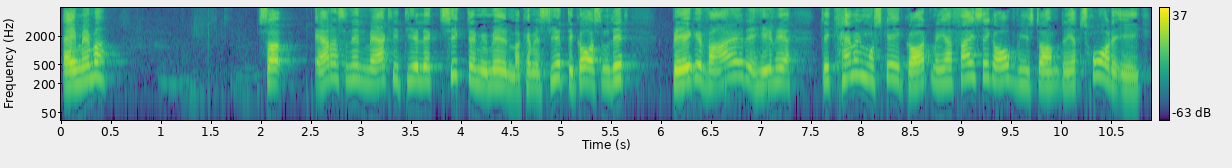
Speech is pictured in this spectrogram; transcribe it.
Er I med mig? Så er der sådan en mærkelig dialektik dem imellem, og kan man sige, at det går sådan lidt begge veje, det hele her? Det kan man måske godt, men jeg er faktisk ikke overbevist om det. Jeg tror det ikke.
